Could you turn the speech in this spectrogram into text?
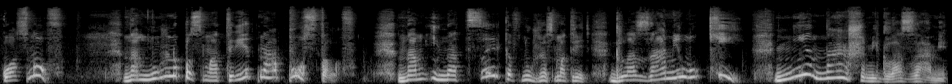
у основ. Нам нужно посмотреть на апостолов. Нам и на церковь нужно смотреть глазами Луки, не нашими глазами,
